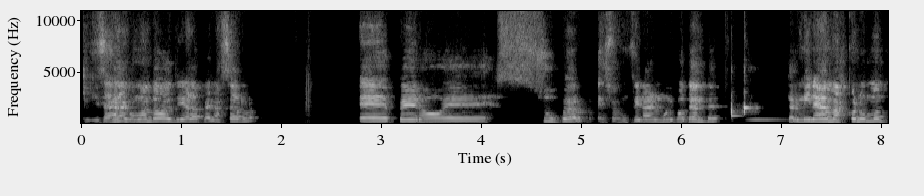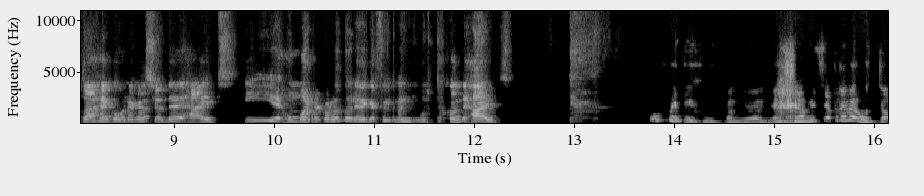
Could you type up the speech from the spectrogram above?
que quizás en algún momento valdría la pena hacerlo, eh, pero es súper, eso es un final muy potente. Termina además con un montaje con una canción de The Hypes y es un buen recordatorio de que fuimos injustos con The Hypes. Uf, injusto. A mí siempre me gustó.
